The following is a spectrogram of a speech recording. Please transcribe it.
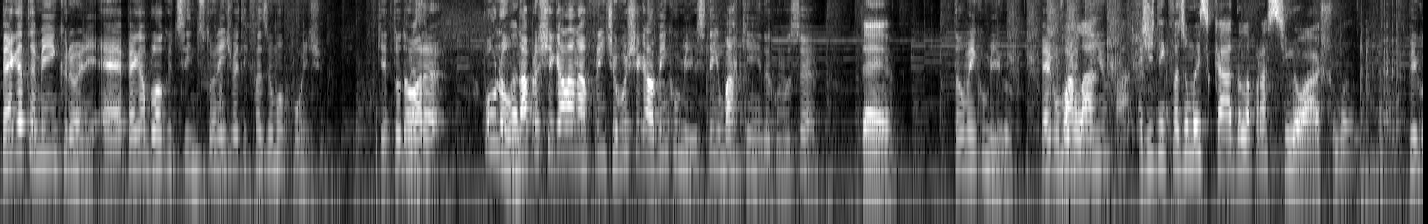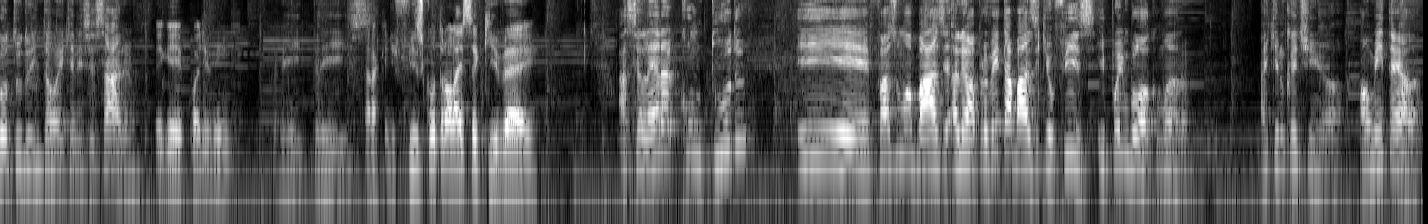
Pega também, Crone, é, pega bloco de sandstone e a gente vai ter que fazer uma ponte. Porque toda Mas- hora... Ou não, Mano. dá pra chegar lá na frente, eu vou chegar, vem comigo. Você tem um barquinho ainda com você? Tenho. Então vem comigo. Pega um Vamos lá. barquinho. A gente tem que fazer uma escada lá pra cima, eu acho, mano. Pegou tudo então aí que é necessário? Peguei, pode vir. Peraí, três. Caraca, é difícil controlar isso aqui, velho. Acelera com tudo e faz uma base. Ali, ó, aproveita a base que eu fiz e põe em bloco, mano. Aqui no cantinho, ó. Aumenta ela.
